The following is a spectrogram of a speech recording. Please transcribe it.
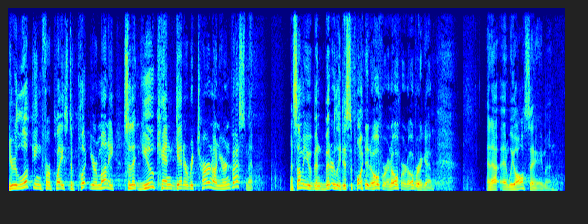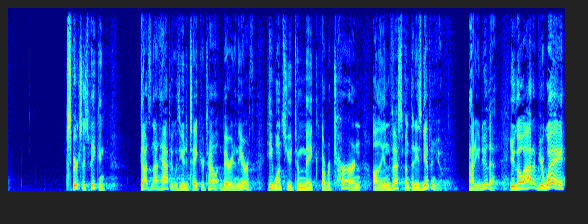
You're looking for a place to put your money so that you can get a return on your investment. And some of you have been bitterly disappointed over and over and over again. And, uh, and we all say amen. Spiritually speaking, God's not happy with you to take your talent and bury it in the earth. He wants you to make a return on the investment that He's given you. How do you do that? You go out of your way,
